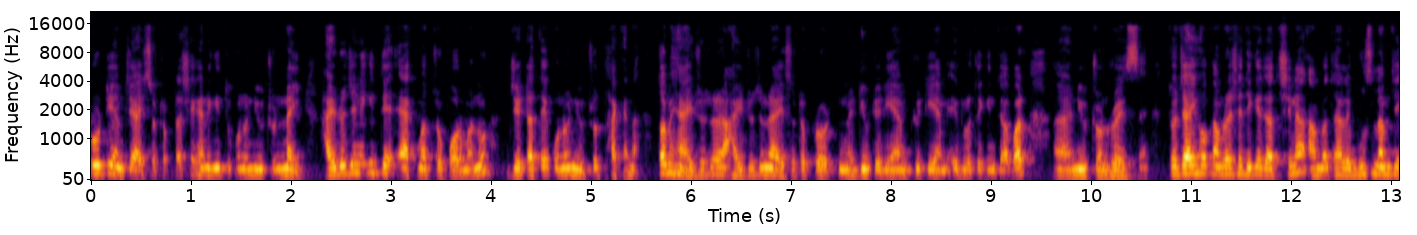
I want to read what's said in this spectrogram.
প্রোটিয়াম যে আইসোটপটা সেখানে কিন্তু কোনো নিউট্রন নাই। হাইড্রোজেনে কিন্তু একমাত্র পরমাণু যেটাতে কোনো নিউট্রন থাকে না। তবে হ্যাঁ হাইড্রোজেন হাইড্রোজেনের আইসোটোপ ডিউটেরিয়াম ট্রিটিয়াম এগুলোতে কিন্তু আবার নিউট্রন রয়েছে। তো যাই হোক আমরা সেদিকে যাচ্ছি না। আমরা তাহলে বুঝলাম যে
